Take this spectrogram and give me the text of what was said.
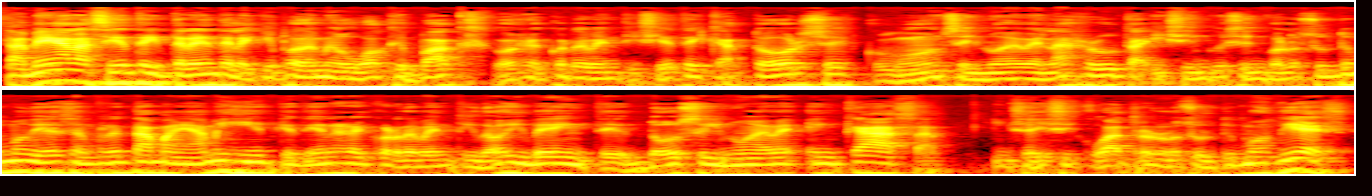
También a las 7 y 30 el equipo de Milwaukee Bucks con récord de 27 y 14, con 11 y 9 en la ruta y 5 y 5 en los últimos días, se enfrenta a Miami Heat que tiene récord de 22 y 20, 12 y 9 en casa y 6 y 4 en los últimos 10.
